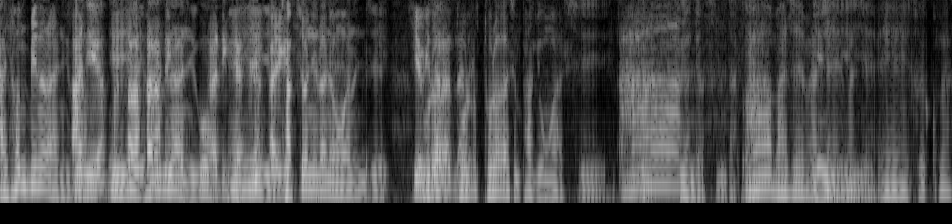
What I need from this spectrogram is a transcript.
아 현빈은 아니고 아니에요? 예, 예 현빈은 아니고 예, 예, 예. 작전이라는 영화는 이제 기, 돌아, 돌아, 가신 박용화 씨 아, 그 주연이었습니다. 아 맞아요, 맞아요, 예, 예, 맞아요. 예, 그렇구나.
